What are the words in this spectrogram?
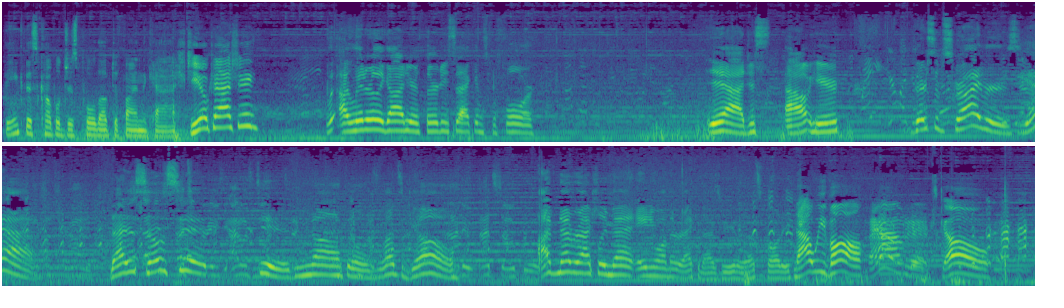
I think this couple just pulled up to find the cache. Geocaching? I literally got here 30 seconds before. Yeah, just out here. They're subscribers. Yeah. That is so sick. Dude, Knuckles, let's go. That's so cool. I've never actually met anyone that recognized me either. That's funny. Now we've all found it. Let's go.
